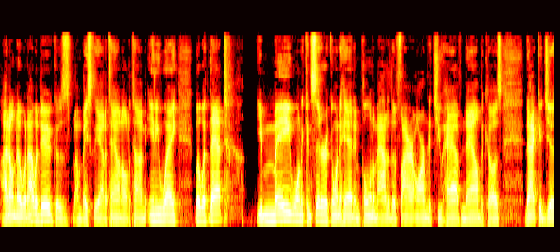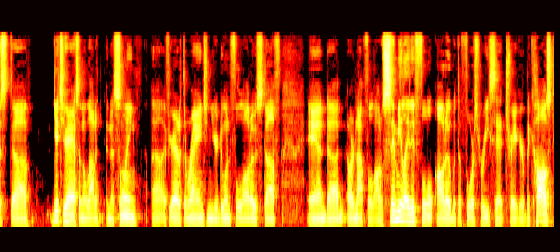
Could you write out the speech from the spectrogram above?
I don't know what I would do because I'm basically out of town all the time anyway. But with that, you may want to consider going ahead and pulling them out of the firearm that you have now because that could just uh, get your ass in a lot of in a sling uh, if you're out at the range and you're doing full auto stuff and uh, or not full auto, simulated full auto with the force reset trigger because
